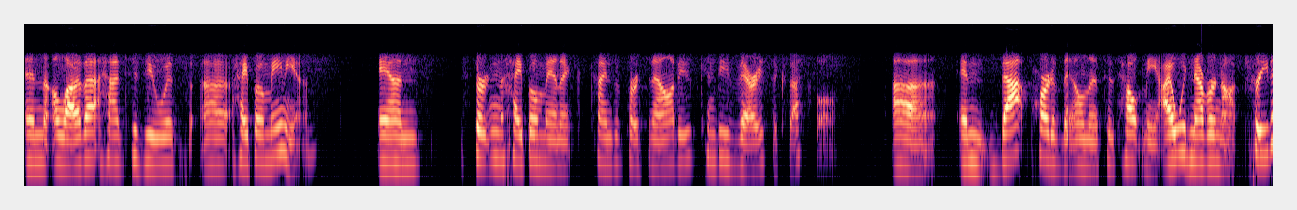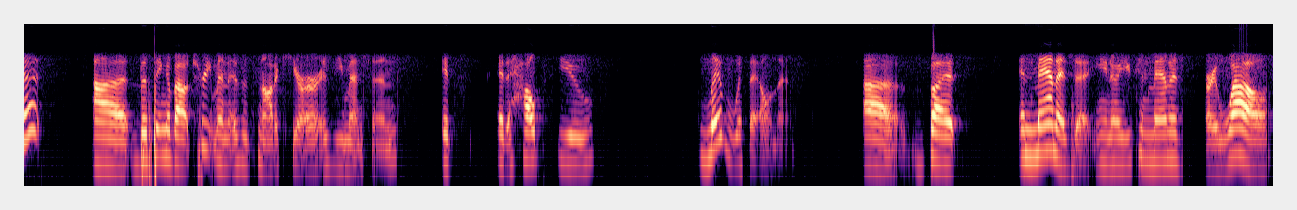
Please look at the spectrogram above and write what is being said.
And a lot of that had to do with uh, hypomania. And certain hypomanic kinds of personalities can be very successful. Uh, and that part of the illness has helped me. I would never not treat it. Uh, the thing about treatment is it's not a cure, as you mentioned. It's it helps you live with the illness, uh, but and manage it. You know, you can manage it very well.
